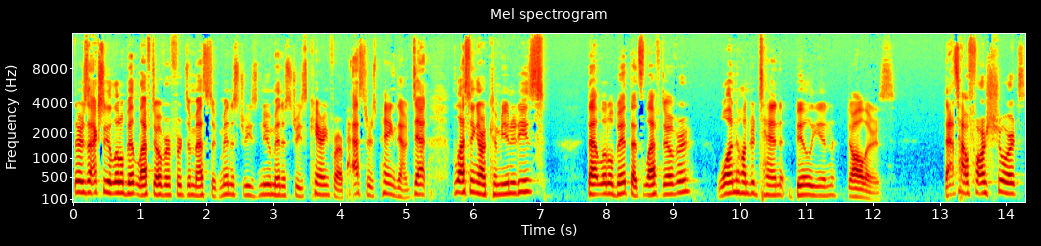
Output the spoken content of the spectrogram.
there's actually a little bit left over for domestic ministries, new ministries, caring for our pastors, paying down debt, blessing our communities. That little bit that's left over $110 billion. That's how far short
